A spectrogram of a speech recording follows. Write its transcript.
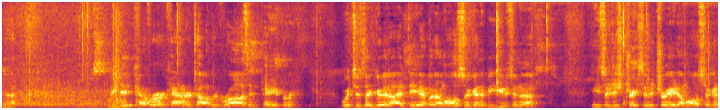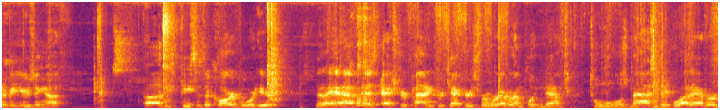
Yeah. We did cover our countertop with rosin paper, which is a good idea, but I'm also going to be using a, these are just tricks of the trade. I'm also going to be using a, uh, these pieces of cardboard here that I have as extra padding protectors for wherever I'm putting down tools, mastic, whatever.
